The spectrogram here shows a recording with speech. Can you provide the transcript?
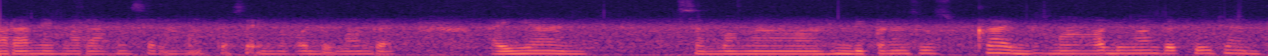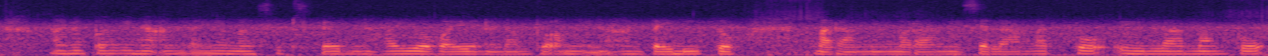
Maraming maraming salamat po sa inyo kadumagat. Ayan, sa mga hindi pa nag-subscribe, mga kadungagat ko dyan, ano pang inaantay nyo, mag-subscribe na kayo, kayo na lang po ang inaantay dito. Maraming maraming salamat po, yun lamang po.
